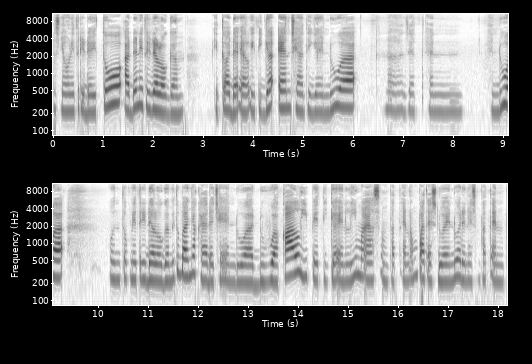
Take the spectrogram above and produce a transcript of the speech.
Nah, senyawa nitrida itu ada nitrida logam. Itu ada Li3N, CH3N2, nah ZN N2. Untuk nitrida logam itu banyak ya ada CN22 kali P3N5 S4N4 S2N2 dan S4N4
